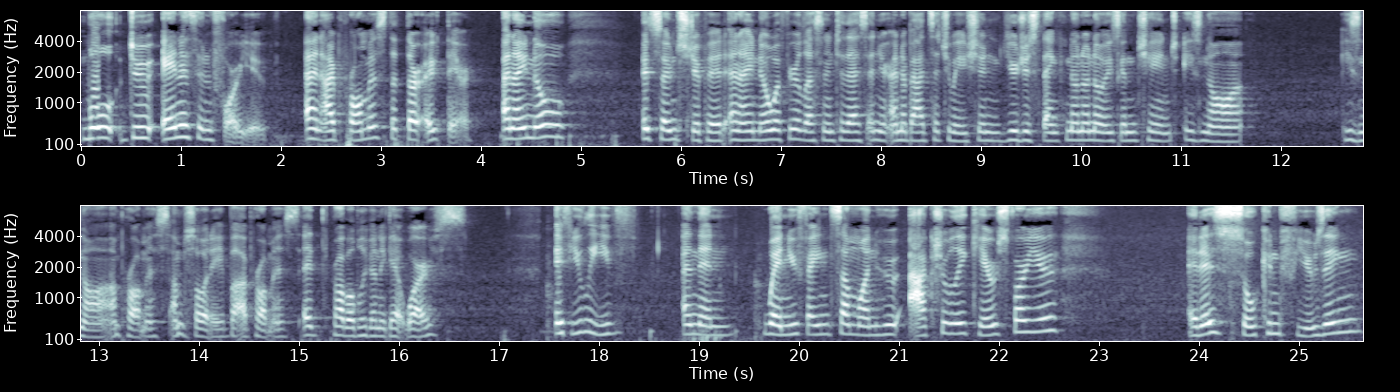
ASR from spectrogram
will do anything for you. And I promise that they're out there. And I know it sounds stupid and i know if you're listening to this and you're in a bad situation you just think no no no he's going to change he's not He's not, I promise. I'm sorry, but I promise. It's probably going to get worse. If you leave and then when you find someone who actually cares for you, it is so confusing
